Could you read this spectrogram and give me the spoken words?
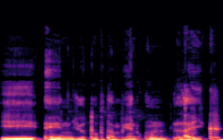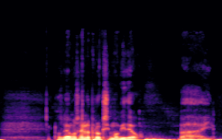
y en YouTube también un like. Nos vemos en el próximo video. Bye.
